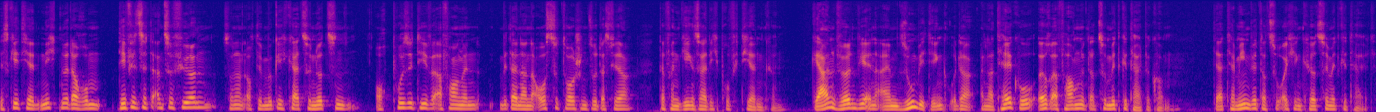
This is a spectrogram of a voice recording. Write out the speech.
Es geht hier nicht nur darum, Defizite anzuführen, sondern auch die Möglichkeit zu nutzen, auch positive Erfahrungen miteinander auszutauschen, sodass wir davon gegenseitig profitieren können. Gern würden wir in einem Zoom-Meeting oder einer Telco eure Erfahrungen dazu mitgeteilt bekommen. Der Termin wird dazu euch in Kürze mitgeteilt.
